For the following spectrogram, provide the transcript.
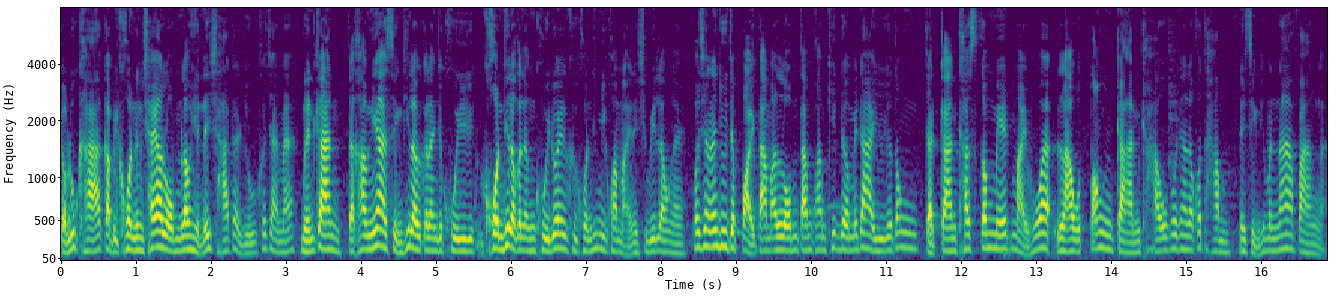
กับลูกค้ากับอีกคนหนึ่งใช้อารมณ์เราเห็นได้ชัดอะยูเข้าใจไหมเหมือนกัน แต่คราวนี้สิ่งที่เรากำลังจะคุยคนที่เรากำลังคุยด้วยคือคนที่มีความหมายในชีวิตเราไง เพราะฉะนั้นยูจะปล่อยตามอารมณ์ตามความคิดเดิมไม่ได้ยูจะต้องจัดการคัสตอมเมดใหม่เพราะว่าเราต้องการเขาเพราะฉะนั้นเราก็ทำในสิ่งที่มันน่าฟังอะ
